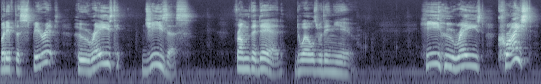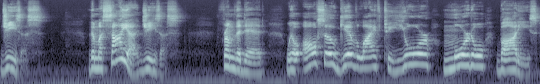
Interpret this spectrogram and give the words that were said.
But if the Spirit who raised Jesus from the dead dwells within you, he who raised Christ Jesus, the Messiah Jesus, from the dead, will also give life to your mortal bodies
